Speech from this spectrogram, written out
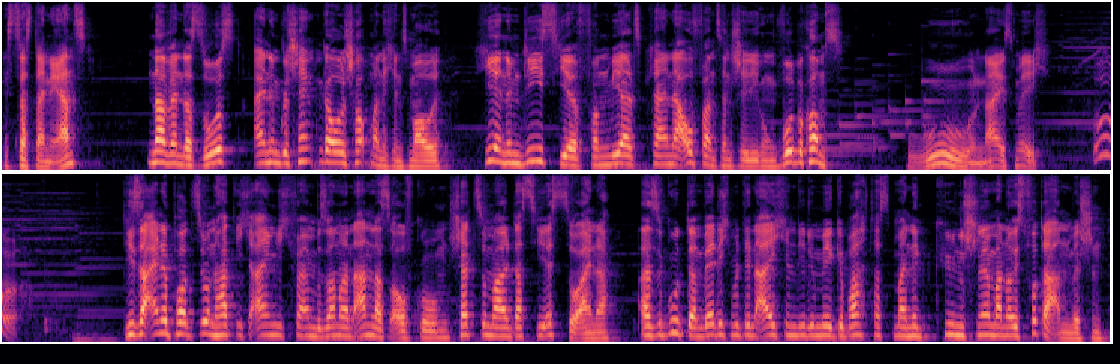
Ist das dein Ernst? Na, wenn das so ist, einem geschenkten Gaul schaut man nicht ins Maul. Hier, nimm dies hier von mir als kleine Aufwandsentschädigung. Wohl bekommst. Uh, nice Milch. Diese eine Portion hatte ich eigentlich für einen besonderen Anlass aufgehoben. Schätze mal, das hier ist so einer. Also gut, dann werde ich mit den Eicheln, die du mir gebracht hast, meine Kühen schnell mal neues Futter anmischen.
